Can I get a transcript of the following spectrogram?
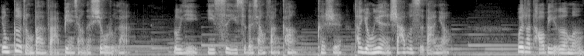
用各种办法变相的羞辱他。路易一次一次的想反抗。可是他永远杀不死大鸟。为了逃避噩梦，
